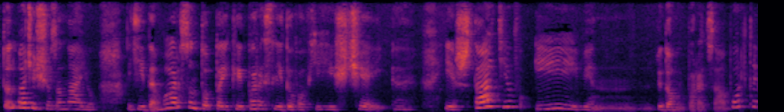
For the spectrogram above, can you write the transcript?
І тут бачить, що за нею їде Марсон, тобто який переслідував її ще й е, із Штатів, і він відомий перед за аборти,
